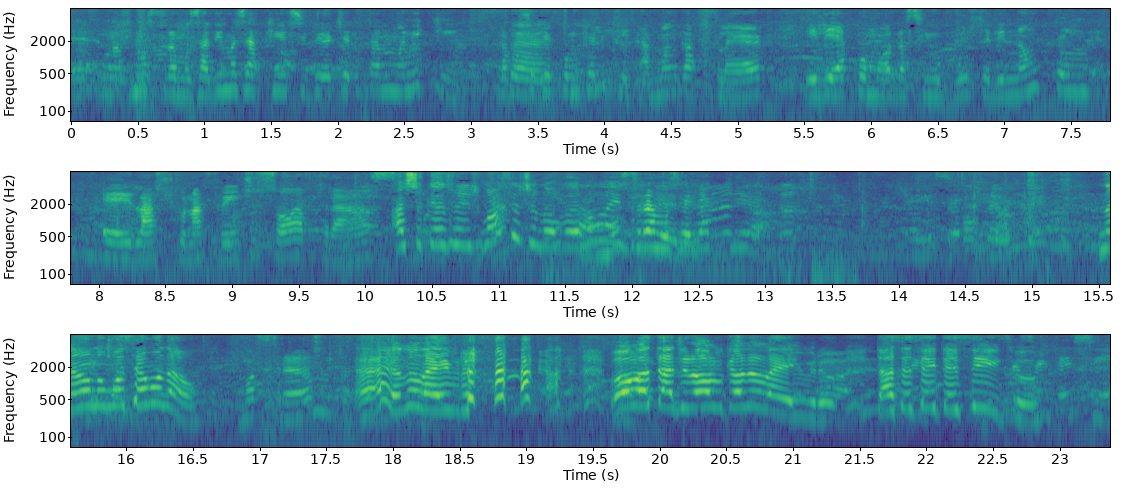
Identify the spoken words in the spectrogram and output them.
é, nós mostramos ali, mas aqui esse verde ele tá no manequim. Pra você Certo. ver como que ele fica. A manga flare, ele acomoda assim o busto, ele não tem é, elástico na frente, só atrás. Acho que a gente mostra de novo. Eu não lembro mostramos ele aqui, ó. Não, não mostramos não. Mostramos. É, eu não lembro. Vou mostrar de novo que eu não lembro. Tá 65? 65,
